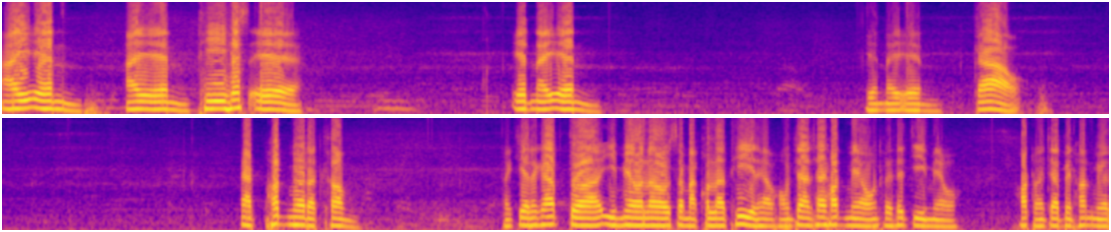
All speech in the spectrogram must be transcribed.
i n i n t h a n i n n i n 9 at hotmail com สังเกตนะครับ ตัวอีเมลเราสมัครคนละที่นะครับ ของอาจารย์ใช้ hotmail ของเธอใช้ gmail hot ของอาจารย์เป็น hotmail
